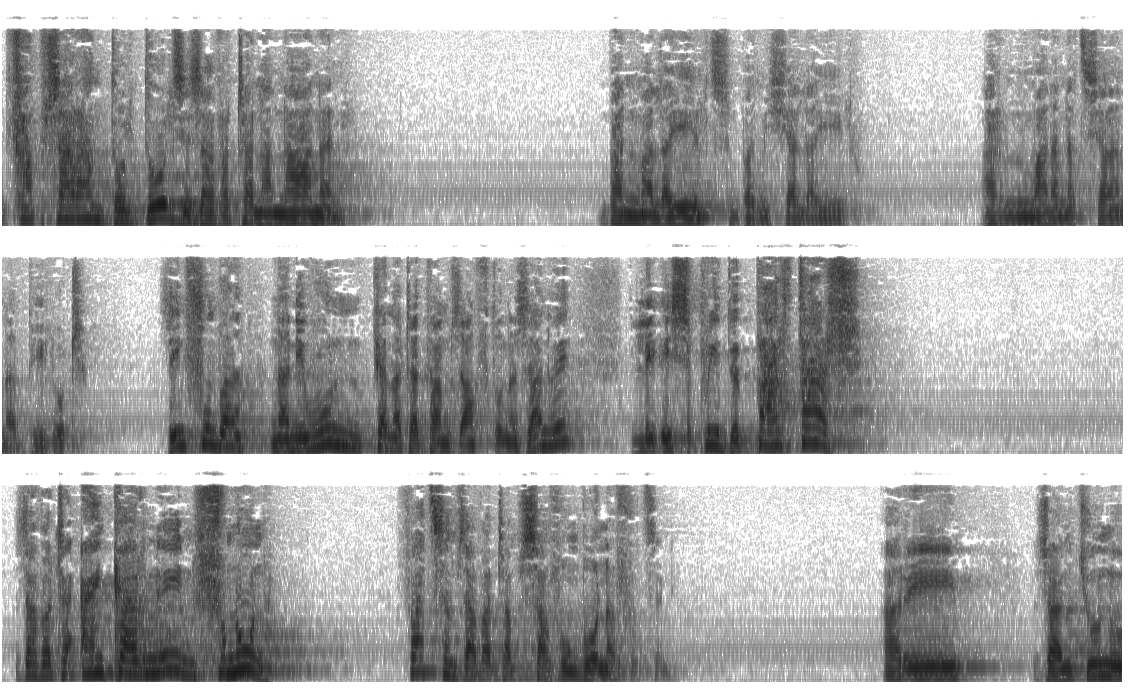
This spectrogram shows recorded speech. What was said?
Nifampizarany dolidoly izay zavatra nananany, mba ny malahelo tsy mba misy alahelo, ary ny manana tsy hanana be loatra. Izay ny fomba nanehoany ny mpianatra tamin'izany fotoana izany hoe le esprit de partage, zavatra incarné ny finoana, fa tsy ny zavatra misavombona fotsiny. Ary izany koa no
